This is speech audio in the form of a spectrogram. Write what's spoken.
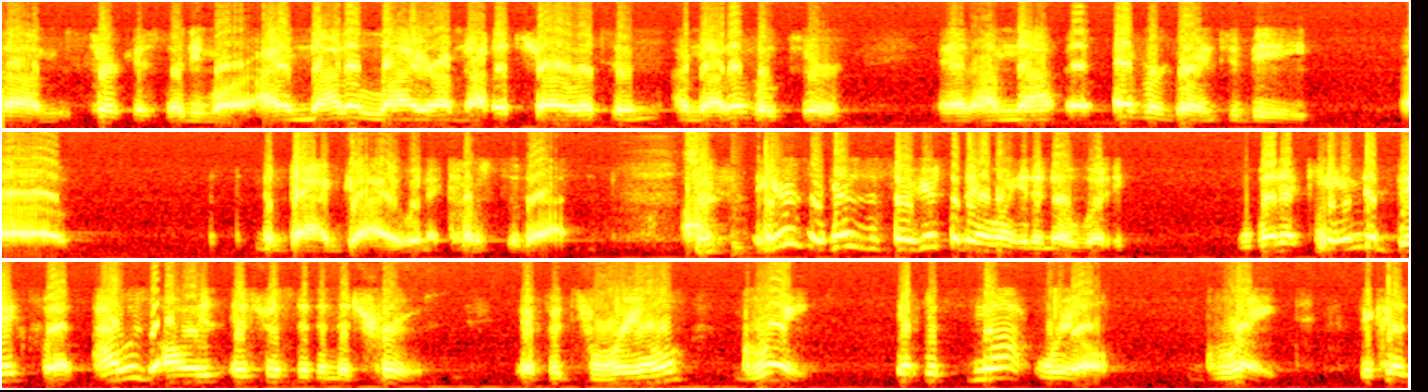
um, circus anymore. I am not a liar. I'm not a charlatan. I'm not a hoaxer, and I'm not ever going to be uh, the bad guy when it comes to that. So- I, here's here's so here's something I want you to know, Woody. When it came to Bigfoot, I was always interested in the truth. If it's real, great. If it's not real, great. Because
